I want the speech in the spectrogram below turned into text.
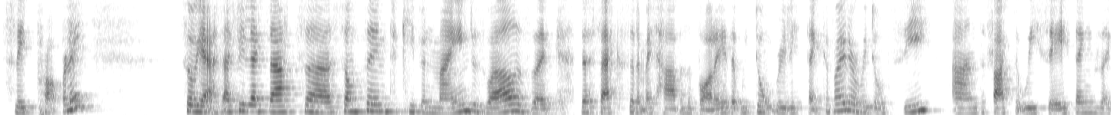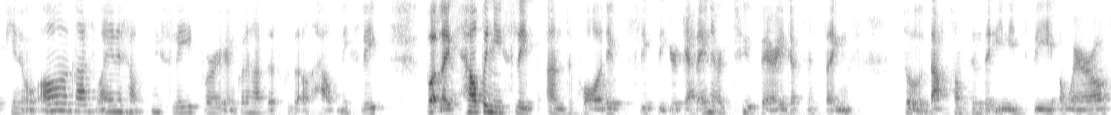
sleep properly so yeah i feel like that's uh, something to keep in mind as well as like the effects that it might have in the body that we don't really think about or we don't see. And the fact that we say things like you know oh a glass of wine it helps me sleep or i'm going to have this because it'll help me sleep. But like helping you sleep and the quality of the sleep that you're getting are two very different things. So that's something that you need to be aware of.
